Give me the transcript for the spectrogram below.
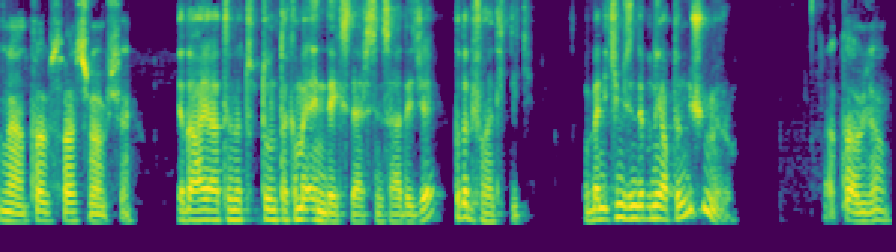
Yani tabii saçma bir şey. Ya da hayatını tuttuğun takıma endekslersin sadece. Bu da bir fanatiklik. Ben ikimizin de bunu yaptığını düşünmüyorum. Ya, tabii canım.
